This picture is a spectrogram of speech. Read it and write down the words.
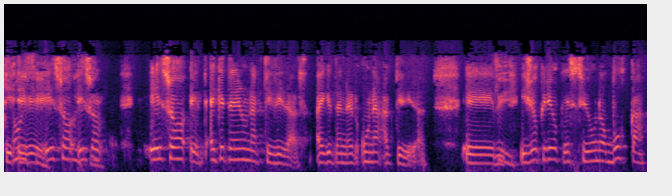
Eh, eso, eso, eso eh, hay que tener una actividad, hay que tener una actividad. Eh, y yo creo que si uno busca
